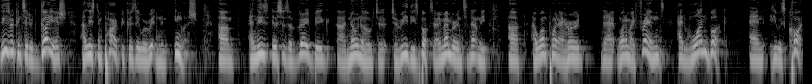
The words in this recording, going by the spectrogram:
these were considered Goyish, at least in part because they were written in English. Um, and these, this was a very big uh, no-no to, to read these books. I remember, incidentally, uh, at one point I heard that one of my friends had one book, and he was caught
